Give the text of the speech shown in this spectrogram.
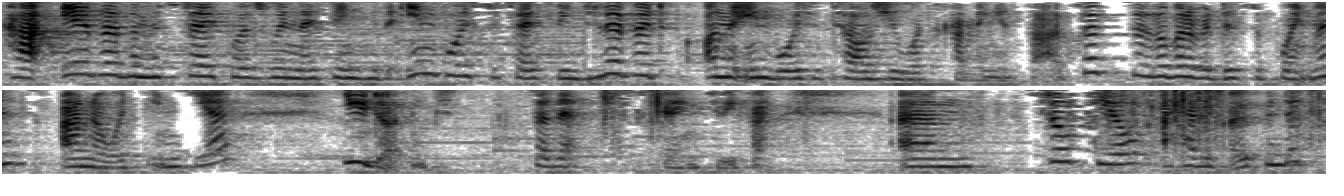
However, the mistake was when they sent me the invoice to say it's been delivered. On the invoice, it tells you what's coming inside. So it's a little bit of a disappointment. I know what's in here. You don't. So that's going to be fun. Um, still sealed. I haven't opened it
